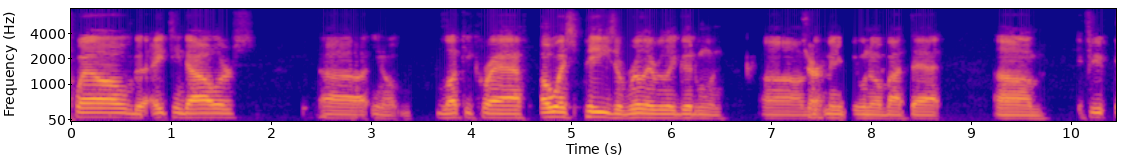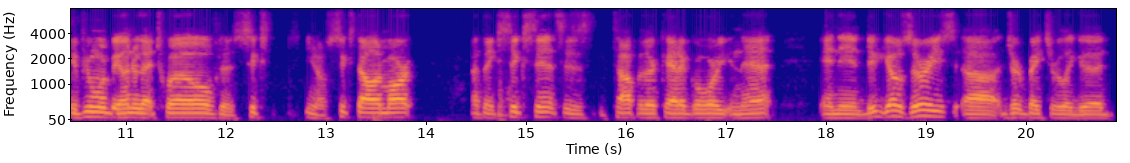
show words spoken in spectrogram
twelve to eighteen dollars, uh, you know, Lucky Craft OSP is a really really good one. Um, Sure. Not many people know about that. Um, if you if you want to be under that twelve to six, you know, six dollar mark, I think 6th Sense is top of their category in that. And then Dude Yo-Zuri's uh, jerk baits are really good.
